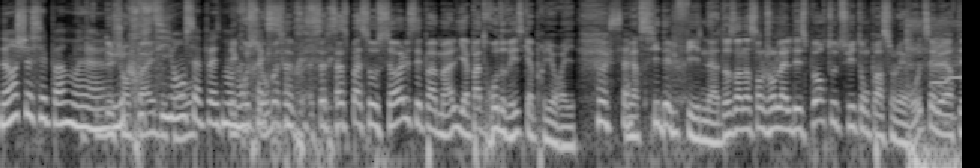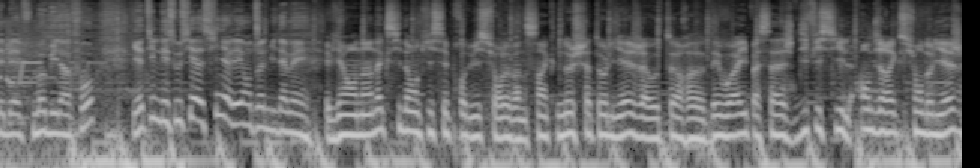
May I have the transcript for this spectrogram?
Non, je sais pas, moi. de les champagne. croustillons, ça peut être mon attraction. bah, ça, ça- ça se passe au sol, c'est pas mal. Il n'y a pas trop de risques, a priori. Merci Delphine. Dans un instant, le journal des sports. Tout de suite, on part sur les routes. C'est le RTBF Mobile Info. Y a-t-il des soucis à signaler, Antoine Bidamé? Eh bien, on a un accident qui s'est produit sur le 25 Neuchâteau-Liège à hauteur euh, d'Ewaï. Passage difficile en direction de Liège.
